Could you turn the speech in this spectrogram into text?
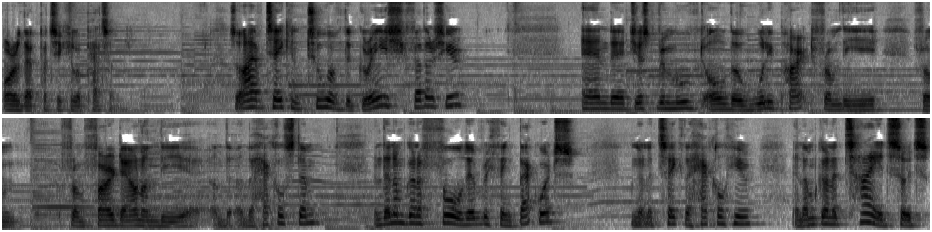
or that particular pattern. So I have taken two of the grayish feathers here and uh, just removed all the woolly part from the from from far down on the, uh, on the on the hackle stem. And then I'm gonna fold everything backwards I'm going to take the hackle here and I'm going to tie it so it's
